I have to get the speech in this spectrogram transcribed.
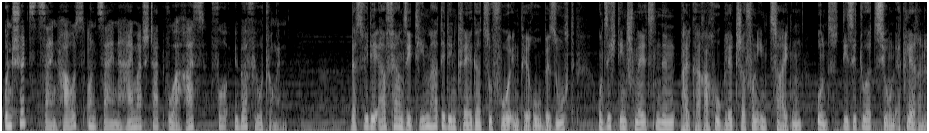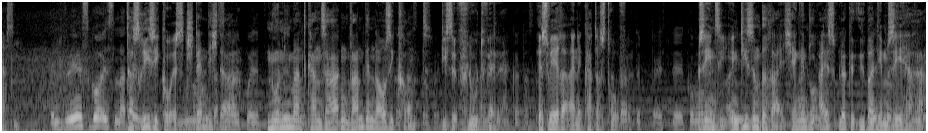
und schützt sein Haus und seine Heimatstadt Huaraz vor Überflutungen. Das WDR-Fernsehteam hatte den Kläger zuvor in Peru besucht und sich den schmelzenden Palcarajo-Gletscher von ihm zeigen und die Situation erklären lassen. Das Risiko ist ständig da. Nur niemand kann sagen, wann genau sie kommt, diese Flutwelle. Es wäre eine Katastrophe. Sehen Sie, in diesem Bereich hängen die Eisblöcke über dem See herab.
